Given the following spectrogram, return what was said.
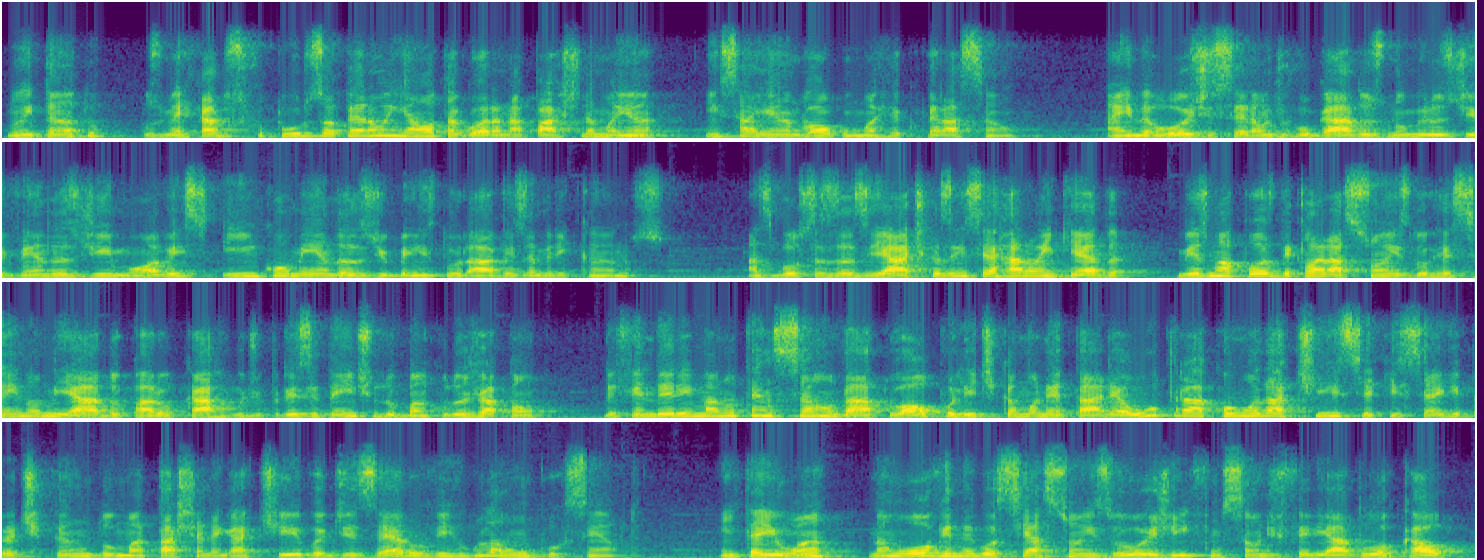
No entanto, os mercados futuros operam em alta agora na parte da manhã, ensaiando alguma recuperação. Ainda hoje serão divulgados números de vendas de imóveis e encomendas de bens duráveis americanos. As bolsas asiáticas encerraram em queda, mesmo após declarações do recém-nomeado para o cargo de presidente do Banco do Japão defenderem manutenção da atual política monetária ultra-acomodatícia que segue praticando uma taxa negativa de 0,1%. Em Taiwan, não houve negociações hoje em função de feriado local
